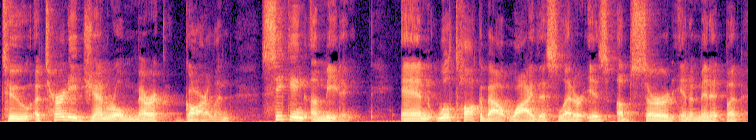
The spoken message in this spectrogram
to Attorney General Merrick Garland seeking a meeting. And we'll talk about why this letter is absurd in a minute, but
